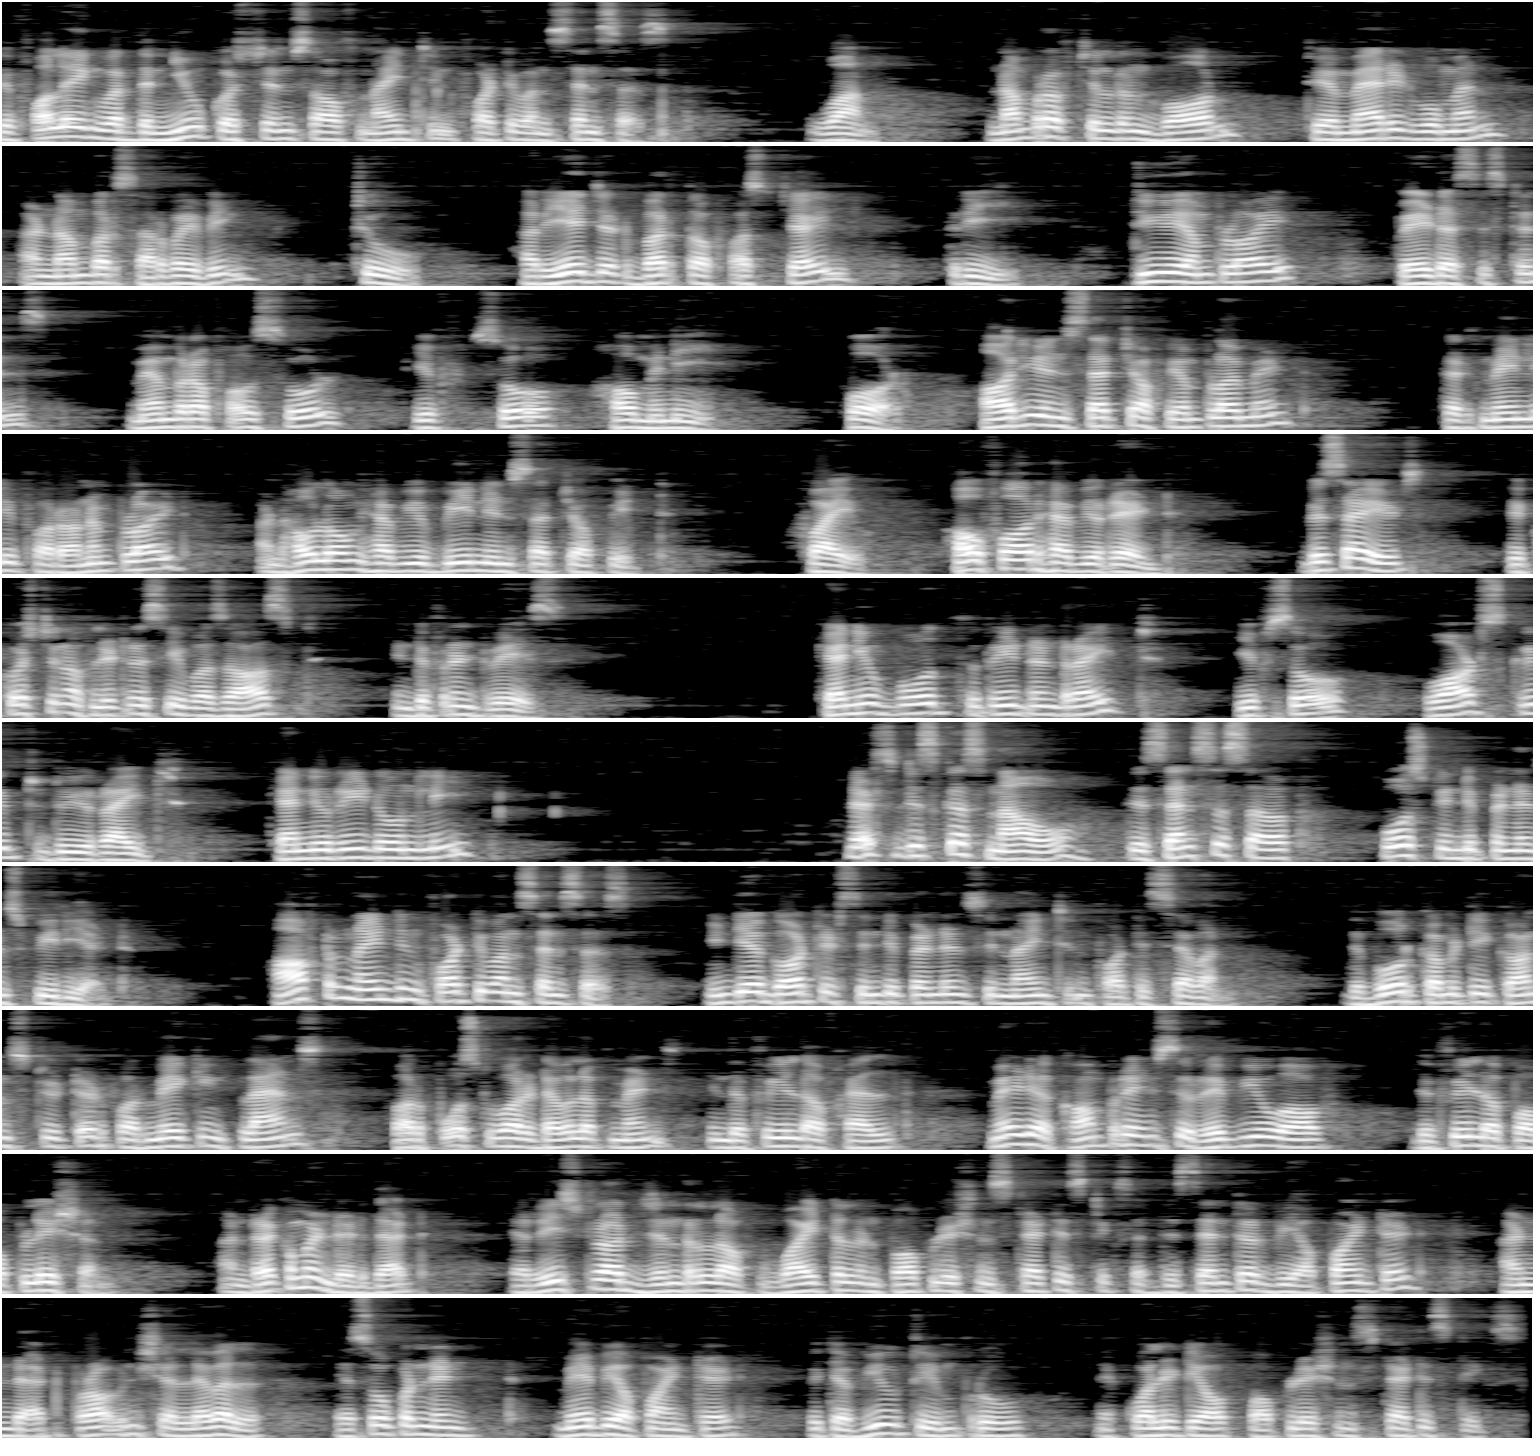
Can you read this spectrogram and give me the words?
The following were the new questions of 1941 census. 1. Number of children born to a married woman and number surviving. 2. Her age at birth of first child. 3. Do you employ paid assistants, member of household? If so, how many? 4. Are you in search of employment? That is mainly for unemployed. And how long have you been in search of it? 5. How far have you read? Besides, the question of literacy was asked in different ways. Can you both read and write? If so, what script do you write? Can you read only? Let us discuss now the census of post-independence period. After 1941 census, India got its independence in 1947. The Bhore committee constituted for making plans for post-war developments in the field of health made a comprehensive review of the field of population and recommended that a registrar general of vital and population statistics at the center be appointed and at provincial level a superintendent may be appointed with a view to improve the quality of population statistics.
